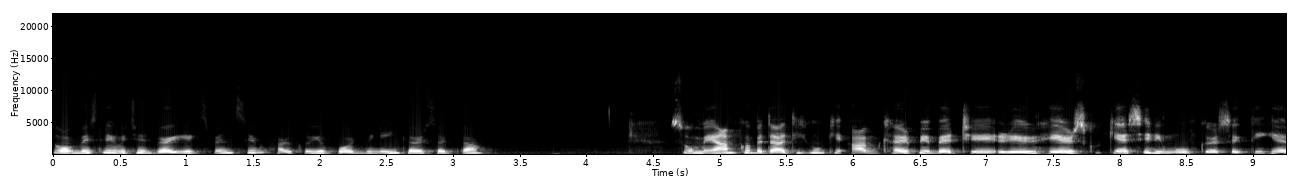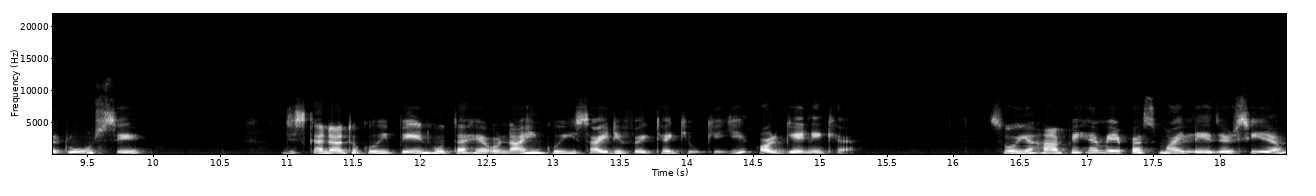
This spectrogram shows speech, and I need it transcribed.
So obviously which is very expensive हर कोई अफोर्ड भी नहीं कर सकता। सो मैं आपको बताती हूँ कि आप घर पे बैठे रेयर हेयर्स को कैसे रिमूव कर सकती हैं रूट से जिसका ना तो कोई पेन होता है और ना ही कोई साइड इफ़ेक्ट है क्योंकि ये ऑर्गेनिक है। सो so, यहाँ पे है मेरे पास माई लेज़र सीरम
